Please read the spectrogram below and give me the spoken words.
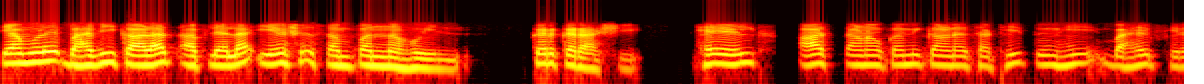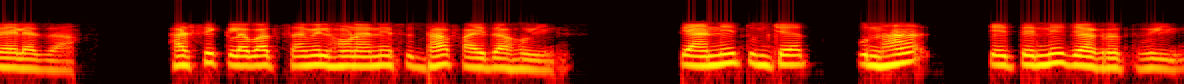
त्यामुळे भावी काळात आपल्याला यश संपन्न होईल. कर्क राशी हेल्थ आज तणाव कमी करण्यासाठी तुम्ही बाहेर फिरायला जा. हास्य क्लबात सामील होण्याने सुद्धा फायदा होईल. त्याने तुमच्यात पुन्हा चैतन्य जागृत होईल.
